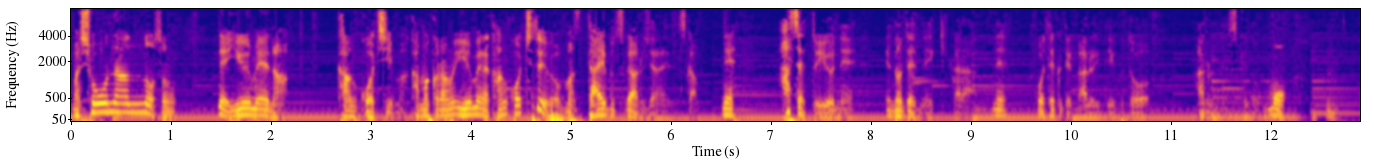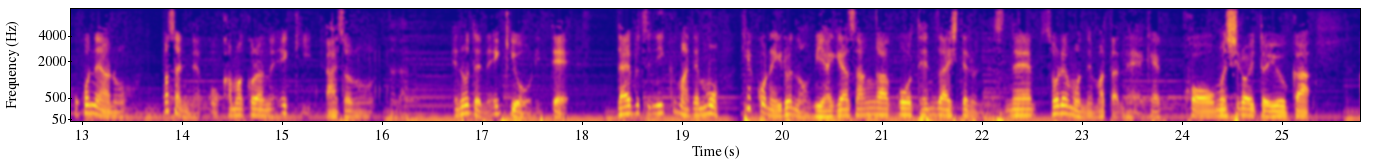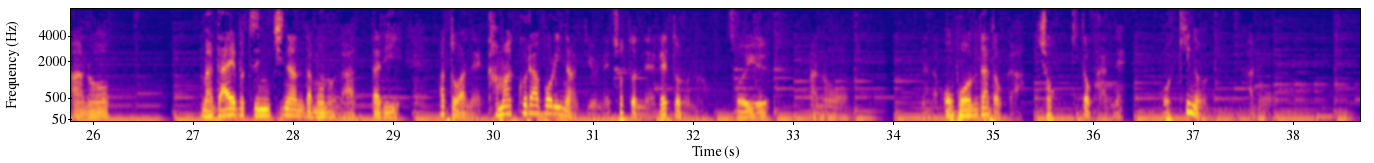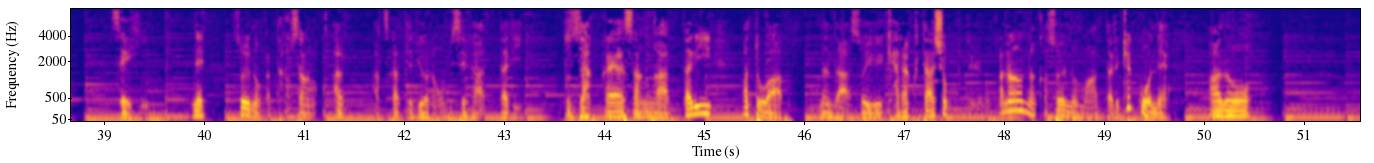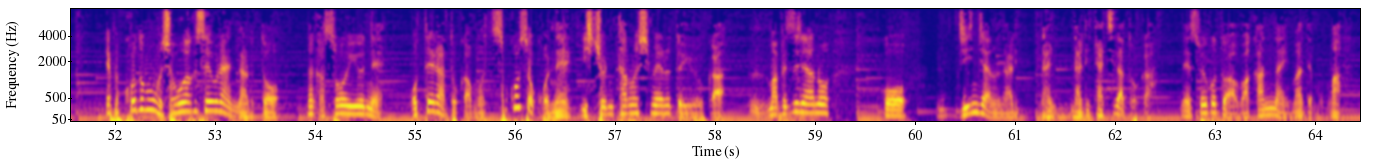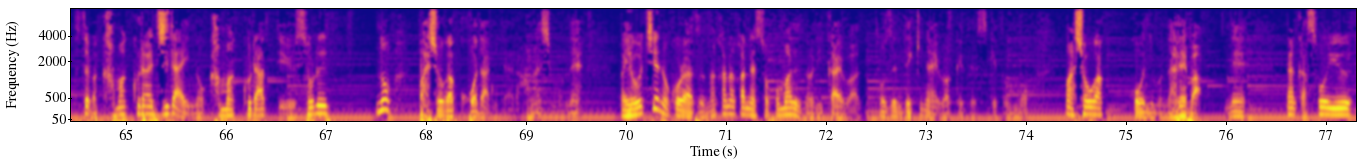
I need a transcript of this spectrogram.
まあ湘南のそのね、有名な観光地、まあ鎌倉の有名な観光地といえばまず大仏があるじゃないですか。ね、長谷というね、江ノ電の駅からね、こうテクテク歩いていくとあるんですけども、うん、ここね、あの、まさにね、こう鎌倉の駅、あ、その、なんだ、江ノ電の駅を降りて、大仏に行くまでも結構ね、いろんなお土産屋さんがこう点在してるんですね。それもね、またね、結構面白いというか、あの、まあ、大仏にちなんだものがあったり、あとはね、鎌倉彫なんていうね、ちょっとね、レトロな、そういう、あの、なんだ、お盆だとか、食器とかね、こう木、の、製品、ね、そういうのがたくさん扱ってるようなお店があったり、と雑貨屋さんがあったり、あとは、なんだ、そういうキャラクターショップというのかな。なんかそういうのもあったり、結構ね、あの、やっぱ子供も小学生ぐらいになると、なんかそういうね、お寺とかもそこそこね、一緒に楽しめるというか、うん、まあ別にあの、こう、神社の成り成り立ちだとか、ね、そういうことはわかんないまでも、まあ、例えば鎌倉時代の鎌倉っていう、それの場所がここだみたいな話もね、まあ、幼稚園の頃だとなかなかね、そこまでの理解は当然できないわけですけども、まあ、小学校にもなれば、ね、なんかそういう、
